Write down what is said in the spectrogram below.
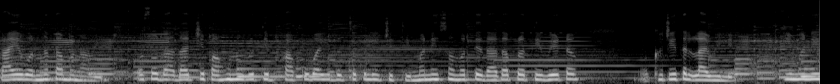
काय वर्णता म्हणावी? असो दादाची पाहुणवृत्ती काकूबाई दचकली चित्ती मने समर्थे दादाप्रती वेट खचित लाविले. की म्हणे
